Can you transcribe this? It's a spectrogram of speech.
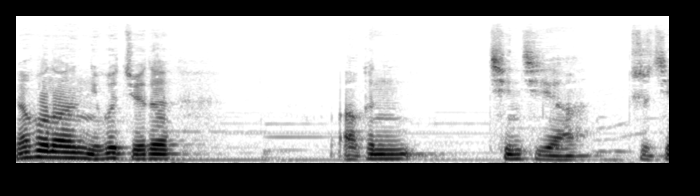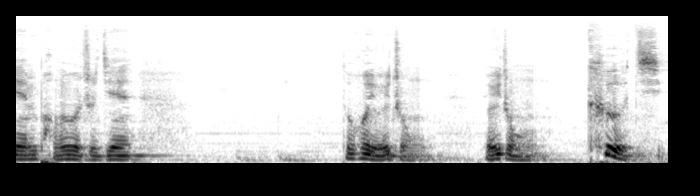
然后呢，你会觉得，啊，跟亲戚啊之间、朋友之间，都会有一种有一种客气。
